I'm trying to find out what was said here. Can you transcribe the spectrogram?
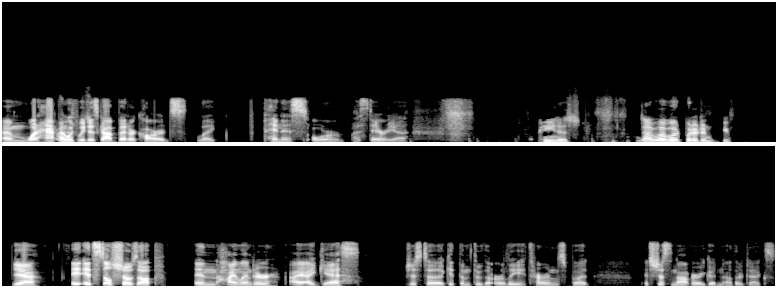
And what happened would is we just got better cards like Penis or Hysteria. Penis. I, I would put it in B. Yeah, it, it still shows up in Highlander, I, I guess, just to get them through the early turns, but it's just not very good in other decks.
